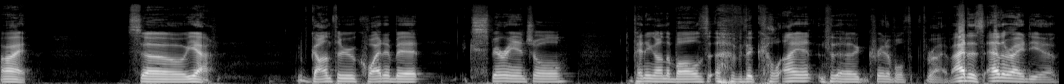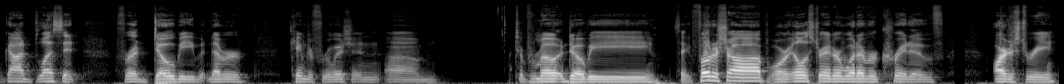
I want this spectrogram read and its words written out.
All right. So, yeah, we've gone through quite a bit. Experiential, depending on the balls of the client, the creative will thrive. I had this other idea. God bless it for Adobe, but never came to fruition. Um, to promote Adobe, say Photoshop or Illustrator, whatever creative artistry.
